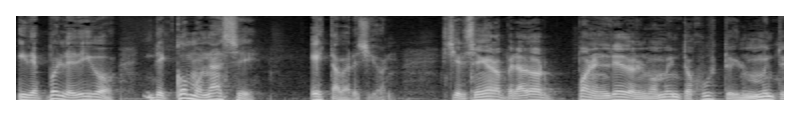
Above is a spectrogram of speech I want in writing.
Y después le digo de cómo nace esta versión. Si el señor operador pone el dedo en el momento justo y el momento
